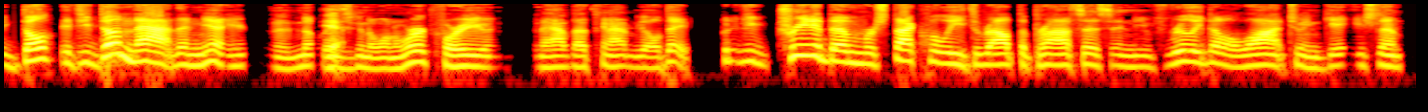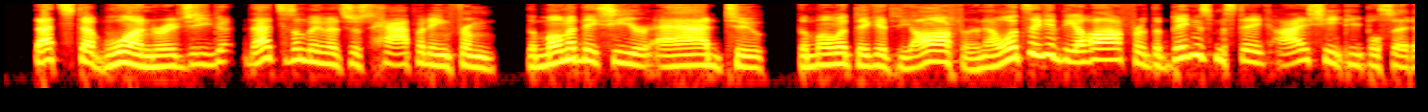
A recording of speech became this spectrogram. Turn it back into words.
like don't if you've done that, then yeah, you're, nobody's going to want to work for you, and have that's going to happen all day. But if you've treated them respectfully throughout the process and you've really done a lot to engage them, that's step one, right? So got, that's something that's just happening from the moment they see your ad to the moment they get the offer. Now, once they get the offer, the biggest mistake I see people say,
